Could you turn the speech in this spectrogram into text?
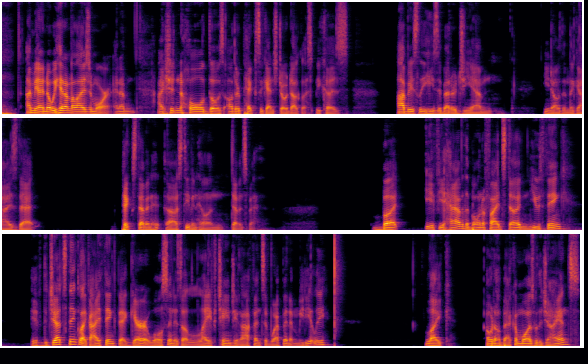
I mean, I know we hit on Elijah Moore, and I'm I shouldn't hold those other picks against Joe Douglas because obviously he's a better GM, you know, than the guys that picked Stephen, uh, Stephen Hill and Devin Smith. But if you have the bona fide stud and you think, if the Jets think like I think that Garrett Wilson is a life changing offensive weapon immediately, like Odell Beckham was with the Giants,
